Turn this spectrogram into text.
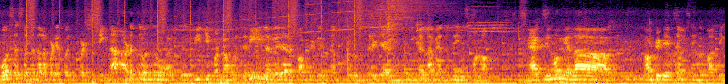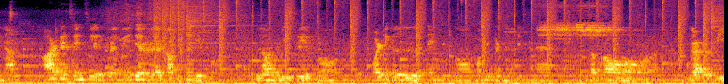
கோர்சஸ் வந்து நல்லபடியாக படி படிச்சிட்டிங்கன்னா அடுத்து வந்து உங்களுக்கு பிஜி பண்ணுறவங்களும் சரி இல்லை வேறு ஏதாவது காம்படிட்டிவ் எக்ஸாம்ஸ் வந்து ரெடி ஆகுங்க நீங்கள் எல்லாமே அதை வந்து யூஸ் பண்ணலாம். மேக்ஸிமம் எல்லா காம்படிட்டிவ் எக்ஸாம்ஸ் நீங்கள் பார்த்தீங்கன்னா ஆர்ட் அண்ட் சயின்ஸில் இருக்கிற மேஜர் டாபிக்ஸ் அங்கே இருக்கும். எல்லாம் உங்களுக்கு ஹிஸ்ட்ரி இருக்கும் பொலிட்டிக்கல் சயின்ஸ் இருக்கும் பப்ளிக் அட்மினிஸ்ட்ரேஷனு அதுக்கப்புறம் ஜியாகிரபி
